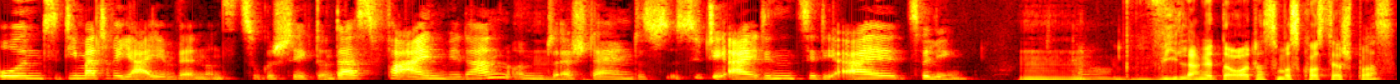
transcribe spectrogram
und die Materialien werden uns zugeschickt. Und das vereinen wir dann und mhm. erstellen das CGI, diesen CGI-Zwilling. Mhm. Genau. Wie lange dauert das und was kostet der Spaß?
